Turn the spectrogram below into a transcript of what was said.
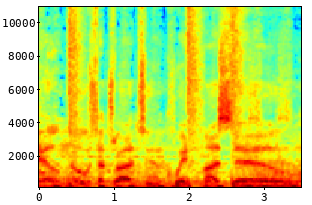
Hell knows I tried to quit myself.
